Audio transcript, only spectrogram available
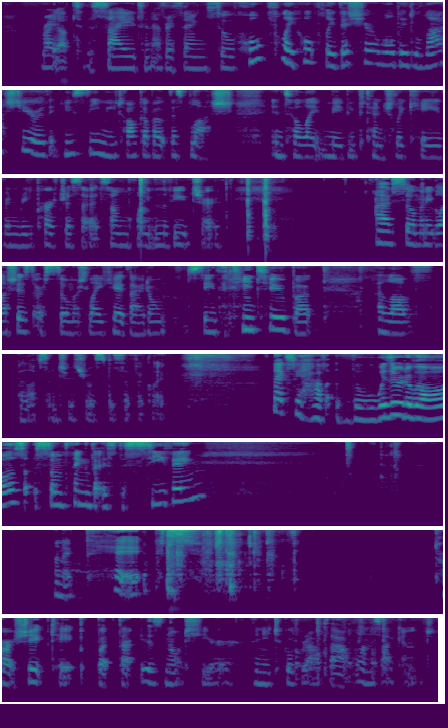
right up to the sides and everything. So hopefully, hopefully this year will be the last year that you see me talk about this blush until like maybe potentially cave and repurchase it at some point in the future. I have so many blushes, there's so much like it that I don't see the need to, but I love I love Sensuous Rose specifically. Next we have The Wizard of Oz, something that is deceiving. And I picked Tarte Shape Tape, but that is not here. I need to go grab that one second.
